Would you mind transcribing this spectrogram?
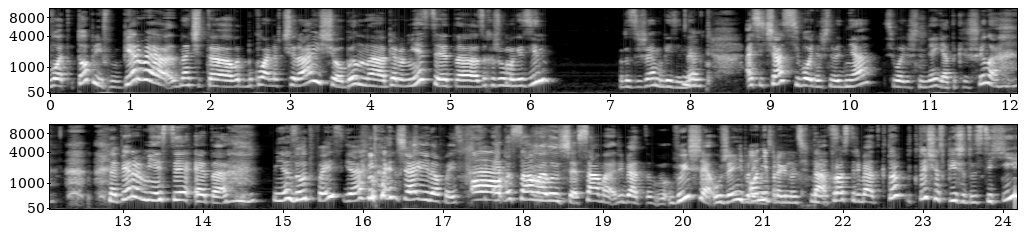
Вот, топ-рифм. Первое, значит, а, вот буквально вчера еще был на первом месте, это захожу в магазин, разряжаю магазин, да? Да. А сейчас, сегодняшнего дня, сегодняшнего дня, я так решила, на первом месте это... Меня зовут Фейс, я кончаю и на Фейс. Это самое лучшее, самое, ребят, выше уже не прыгать. Он не прыгнуть. Да, Нет. просто, ребят, кто, кто сейчас пишет вот стихи?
